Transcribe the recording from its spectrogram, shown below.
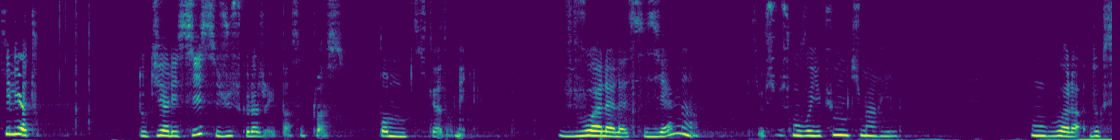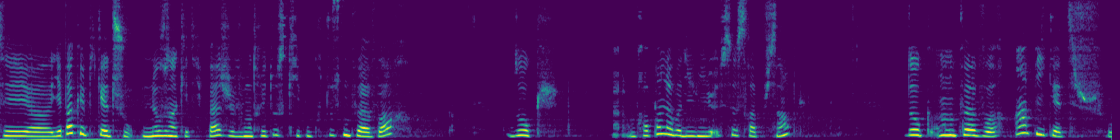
qu'il y a tout. Donc il y a les 6, c'est juste que là j'avais pas assez de place pour mon petit cadre, mais voilà la sixième. C'est aussi parce qu'on voyait plus mon petit Maril. Donc voilà, donc c'est, il euh, n'y a pas que Pikachu, ne vous inquiétez pas, je vais vous montrer tout ce qu'on peut avoir. Donc, on va prendre la voie du milieu, ce sera plus simple. Donc on peut avoir un Pikachu,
